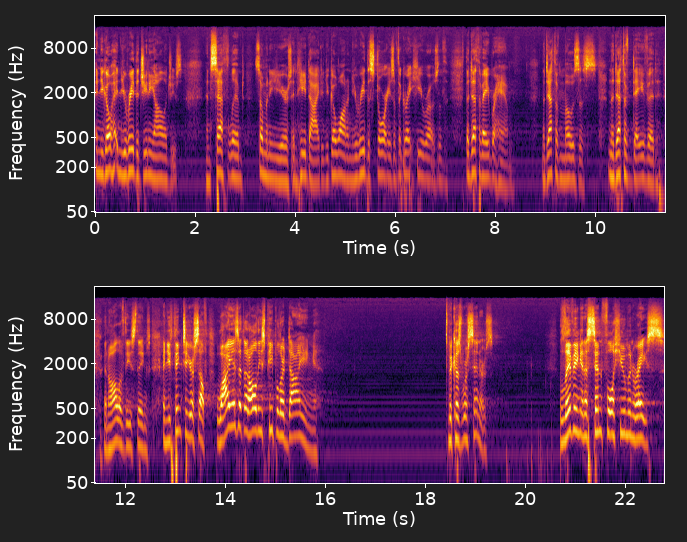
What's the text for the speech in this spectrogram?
And you go ahead and you read the genealogies. And Seth lived so many years and he died. And you go on and you read the stories of the great heroes, of the death of Abraham, the death of Moses, and the death of David, and all of these things. And you think to yourself, why is it that all these people are dying? It's because we're sinners, living in a sinful human race.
